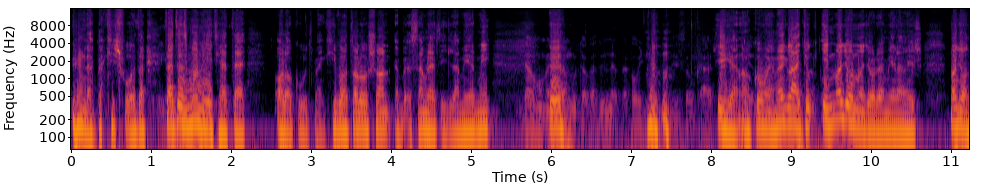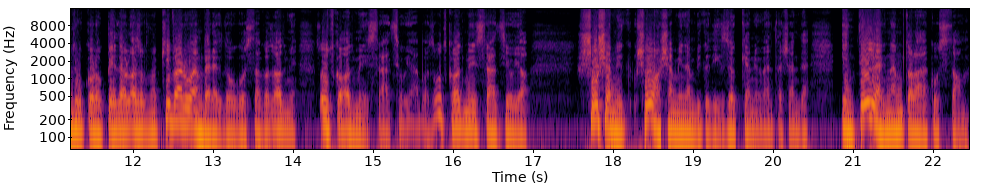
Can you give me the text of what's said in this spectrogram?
ünnepek is voltak. Igen. Tehát ez ma négy hete alakult meg hivatalosan, ezt nem lehet így lemérni. De ha meg elmúltak az ünnepek, ahogy mondani szokás. Igen, akkor majd meglátjuk. Én nagyon-nagyon remélem, és nagyon drukkolok például azoknak kiváló emberek dolgoztak az, admi, az OTKA adminisztrációjában. Az OTKA adminisztrációja sosem, soha semmi nem működik zöggenőmentesen, de én tényleg nem találkoztam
